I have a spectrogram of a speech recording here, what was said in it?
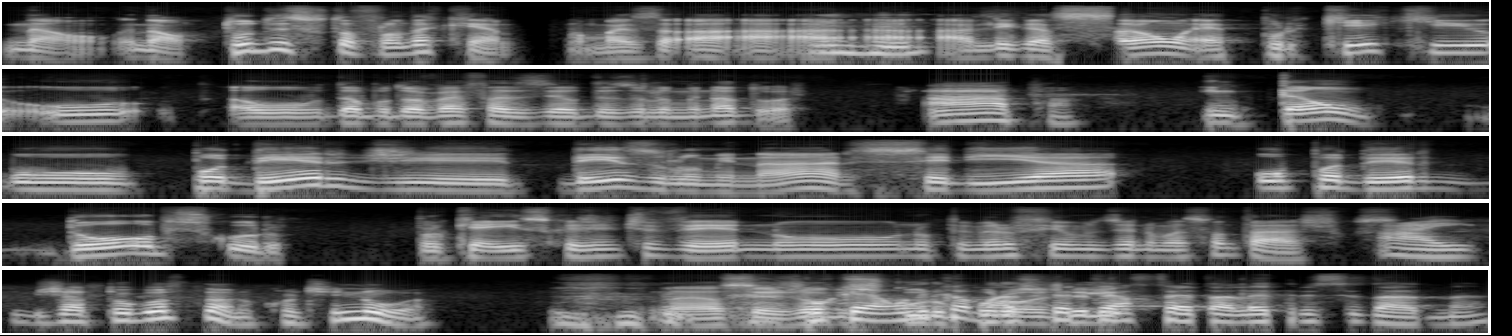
Não, não, tudo isso que eu tô falando é canon, mas a, a, Uhum. a, a ligação é por que, que o, o Dumbledore vai fazer o desiluminador. Ah, tá. Então, o poder de desiluminar seria o poder do obscuro. Porque é isso que a gente vê no, no primeiro filme dos Animais Fantásticos. Ai, já tô gostando, continua. né? Ou seja, o Porque é a obscuro única por onde que ele. afeta a eletricidade, né?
